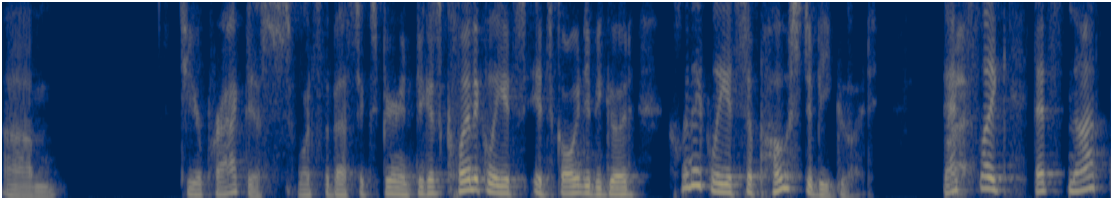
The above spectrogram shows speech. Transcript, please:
Um, to your practice? What's the best experience? Because clinically it's it's going to be good. Clinically it's supposed to be good. That's like that's not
